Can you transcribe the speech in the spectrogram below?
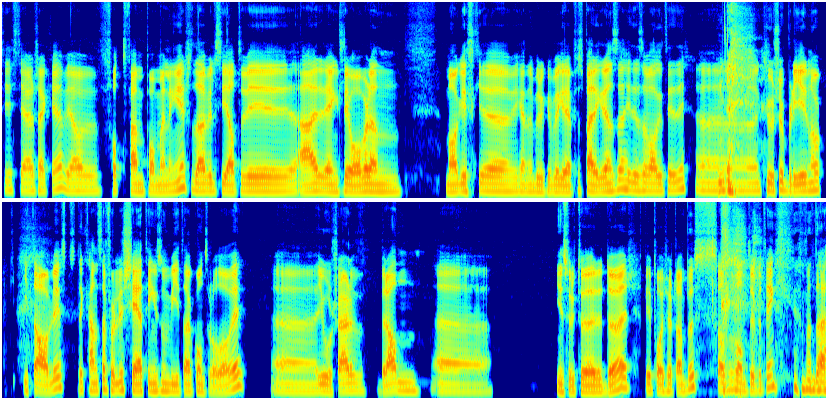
sist jeg sjekket. Vi har fått fem påmeldinger, så det vil si at vi er egentlig over den magiske Vi kan jo bruke begrepet sperregrense i disse valgtider. Eh, kurset blir nok ikke avlyst. Det kan selvfølgelig skje ting som vi tar kontroll over. Eh, jordskjelv, brann, eh, instruktør dør, blir påkjørt av en buss, altså sånne type ting. Men det,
